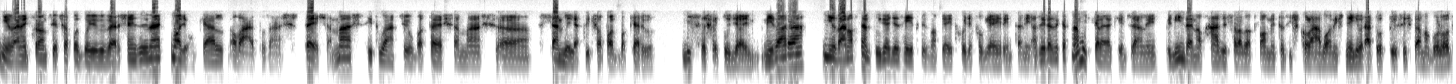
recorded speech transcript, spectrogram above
Nyilván egy francia csapatból jövő versenyzőnek nagyon kell a változás. Teljesen más szituációba, teljesen más uh, szemléletű csapatba kerül. Biztos, hogy tudja, hogy mi vár rá, nyilván azt nem tudja, hogy ez hétköznapjait hogy fogja érinteni. Azért ezeket nem úgy kell elképzelni, hogy minden nap házi feladat van, mint az iskolában, és négy órától tűz és bemagolod.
